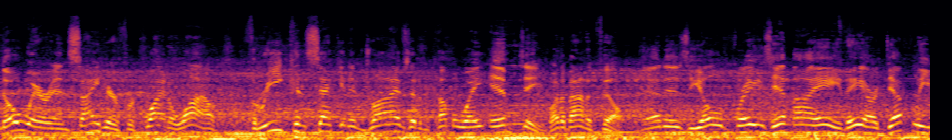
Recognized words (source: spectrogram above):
nowhere in sight here for quite a while. Three consecutive drives that have come away empty. What about it, Phil? That is the old phrase MIA. They are definitely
